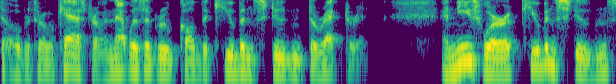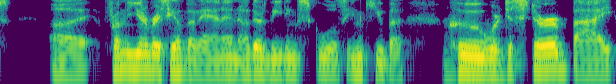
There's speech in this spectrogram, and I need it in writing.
to overthrow Castro. And that was a group called the Cuban Student Directorate. And these were Cuban students uh, from the University of Havana and other leading schools in Cuba mm-hmm. who were disturbed by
